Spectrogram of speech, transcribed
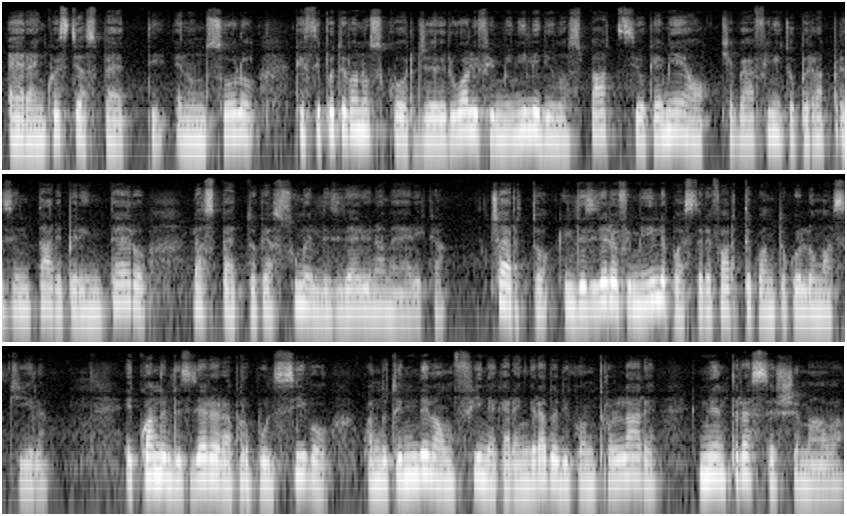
Era in questi aspetti, e non solo, che si potevano scorgere i ruoli femminili di uno spazio che ai miei occhi aveva finito per rappresentare per intero l'aspetto che assume il desiderio in America. Certo, il desiderio femminile può essere forte quanto quello maschile, e quando il desiderio era propulsivo, quando tendeva a un fine che era in grado di controllare, il mio interesse scemava.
